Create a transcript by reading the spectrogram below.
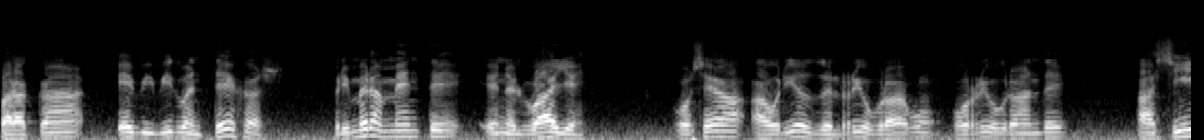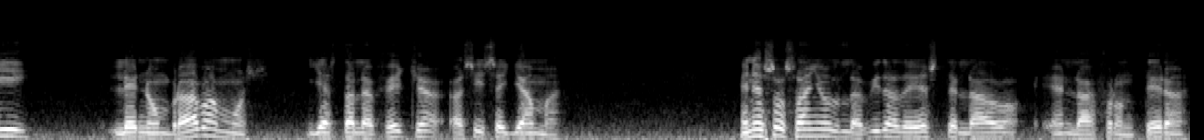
para acá he vivido en Texas, primeramente en el valle, o sea, a orillas del río Bravo o Río Grande, así le nombrábamos y hasta la fecha así se llama. En esos años la vida de este lado, en la frontera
